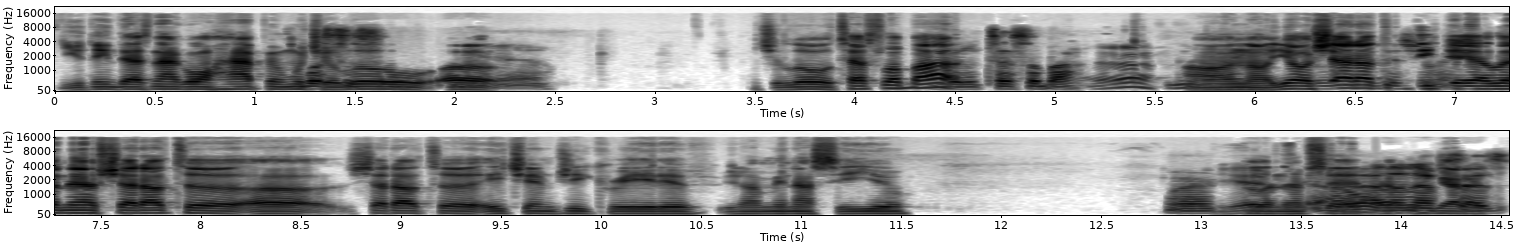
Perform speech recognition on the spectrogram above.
you think that's not going to happen with What's your little uh, yeah, with your little Tesla bot? little Tesla bot. Yeah. Oh no, yo! Shout out to That's right. DJ LNF. Shout out to uh, shout out to HMG Creative. You know, what I mean, I see you. Word. Yeah, LNF yeah. said. that we LNF got says-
